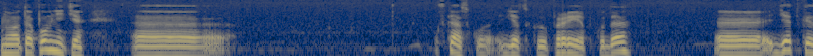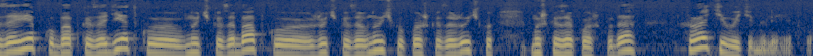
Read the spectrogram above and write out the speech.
ну, а то помните э, сказку детскую про репку, да? Э, детка за репку, бабка за детку, внучка за бабку, жучка за внучку, кошка за жучку, мышка за кошку, да? Хватит вытянули репку.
